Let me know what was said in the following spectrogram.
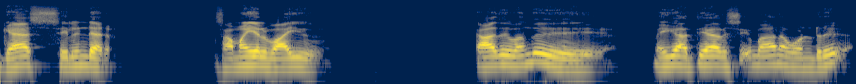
கேஸ் சிலிண்டர் சமையல் வாயு அது வந்து மிக அத்தியாவசியமான ஒன்று.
